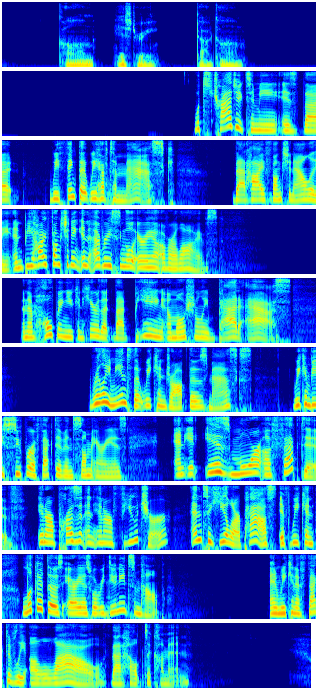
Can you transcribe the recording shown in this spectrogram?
calmhistory.com. What's tragic to me is that we think that we have to mask that high functionality and be high functioning in every single area of our lives. And I'm hoping you can hear that that being emotionally badass really means that we can drop those masks. We can be super effective in some areas and it is more effective in our present and in our future and to heal our past if we can look at those areas where we do need some help and we can effectively allow that help to come in.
